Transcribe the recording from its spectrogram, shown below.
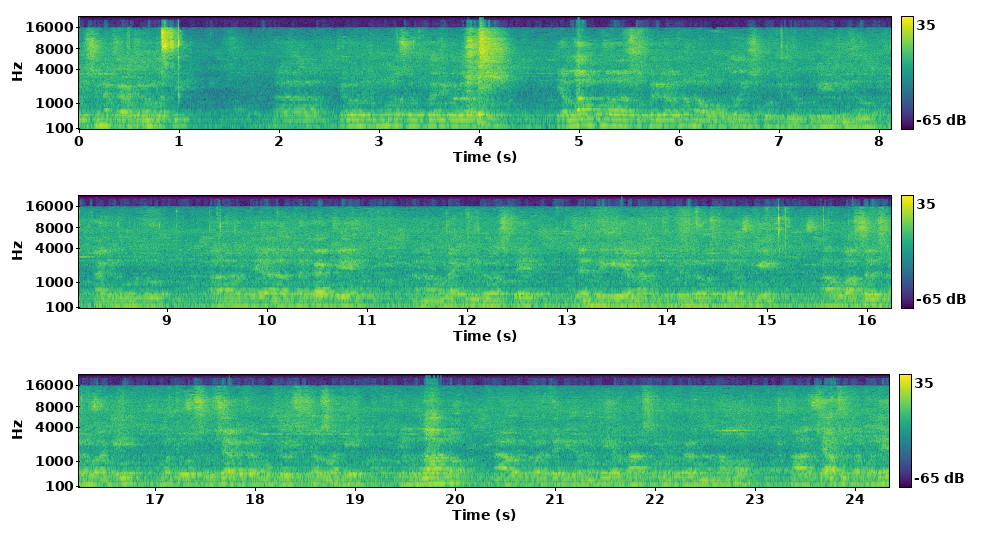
ವರ್ಷಿನ ಕಾರ್ಯಕ್ರಮದಲ್ಲಿ ಕೆಲವೊಂದು ಮೂಲ ಸೌಕರ್ಯಗಳ, ಎಲ್ಲ ಮೂಲ ಸೌಕರ್ಯಗಳನ್ನು ನಾವು ಒದಗಿಸಿಕೊಟ್ಟಿದ್ದೆವು. ಕುಡಿಯುವ ನೀರು ಆಗಿರ್ಬೋದು ದರ್ಗಾಕ್ಕೆ ನಾವು ಲೈಟಿನ ವ್ಯವಸ್ಥೆ, ಜನರಿಗೆ ಎಲ್ಲ ವಿದ್ಯುತ್ತಿನ ವ್ಯವಸ್ಥೆ, ಅವರಿಗೆ ವಾಸದ ಸಲುವಾಗಿ ಮತ್ತು ಶೌಚಾಲಯಗಳನ್ನು ಉಪಯೋಗಿಸುವ ಸಲುವಾಗಿ ಎಲ್ಲಾನು ನಾವು ಕೊರತೆ ನೀಡುವಂತೆ ಎಲ್ಲ ಸೌಲಭ್ಯಗಳನ್ನು ನಾವು ಚಾಚು ತಪ್ಪದೆ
